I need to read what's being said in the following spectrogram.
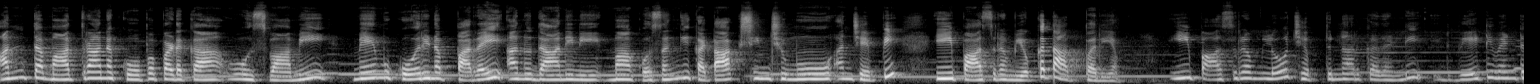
అంత మాత్రాన కోపపడక ఓ స్వామి మేము కోరిన పరై అను దానిని మా కొసంగి కటాక్షించుము అని చెప్పి ఈ పాసురం యొక్క తాత్పర్యం. ఈ పాసురంలో చెప్తున్నారు కదండి వేటి వెంట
